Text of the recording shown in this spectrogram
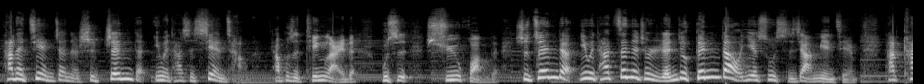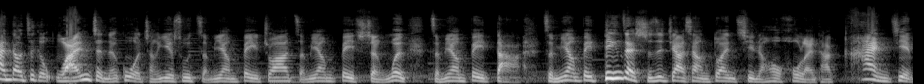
他的见证呢是真的，因为他是现场的，他不是听来的，不是虚谎的，是真的，因为他真的就是人就跟到耶稣十架面前，他看到这个完整的过程，耶稣怎么样被抓，怎么样被审问，怎么样被打，怎么样被钉在十字架上断气，然后后来他看见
